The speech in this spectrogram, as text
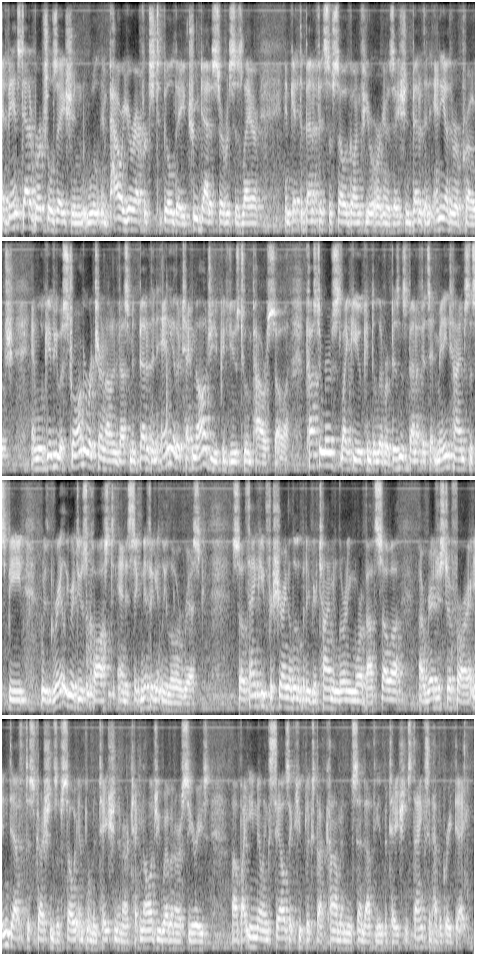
advanced data virtualization will empower your efforts to build a true data services layer and get the benefits of SOA going for your organization better than any other approach and will give you a stronger return on investment better than any other technology you could use to empower SOA. Customers like you can deliver business benefits at many times the speed with greatly reduced cost and a significantly lower risk. So thank you for sharing a little bit of your time and learning more about SOA. Uh, register for our in-depth discussions of SOA implementation in our technology webinar series uh, by emailing sales at and we'll send out the invitations. Thanks and have a great day.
